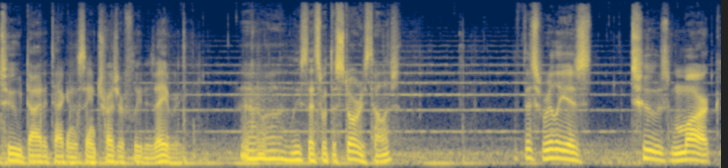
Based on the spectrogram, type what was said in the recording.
Tew died attacking the same treasure fleet as Avery. Yeah, well, at least that's what the stories tell us. If this really is Tew's mark,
